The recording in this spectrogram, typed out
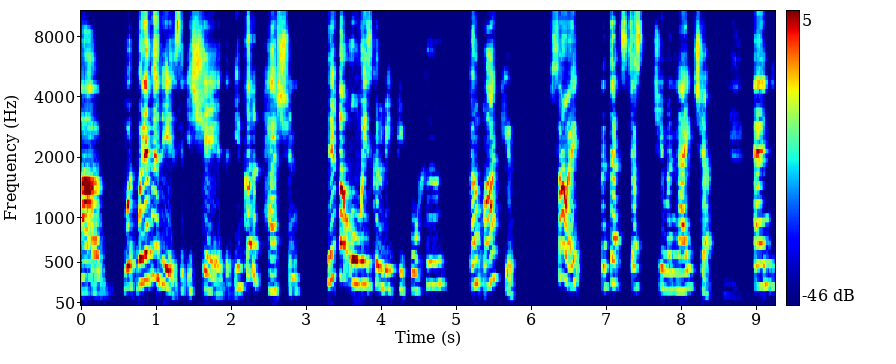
uh, whatever it is that you share, that you've got a passion, there are always going to be people who don't like you. Sorry, but that's just human nature. And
